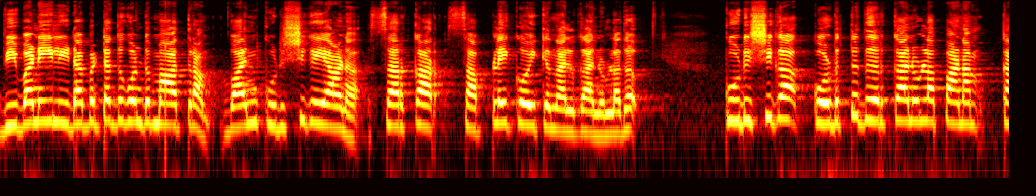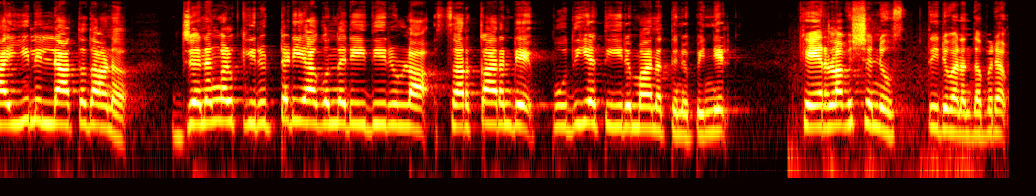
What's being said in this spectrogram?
വിപണിയിൽ ഇടപെട്ടതുകൊണ്ട് മാത്രം വൻ കുടിശ്ശികയാണ് സർക്കാർ സപ്ലൈകോയ്ക്ക് നൽകാനുള്ളത്. കുടിശ്ശിക കൊടുത്തു തീർക്കാനുള്ള പണം കയ്യിലില്ലാത്തതാണ് ജനങ്ങൾക്ക് ഇരുട്ടടിയാകുന്ന രീതിയിലുള്ള സർക്കാരിന്റെ പുതിയ തീരുമാനത്തിനു പിന്നിൽ. Kerala vision news Thiruvananthapuram.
